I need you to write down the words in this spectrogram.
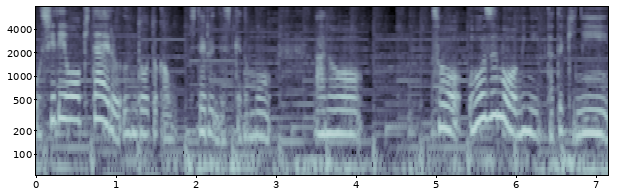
お尻を鍛える運動とかをしてるんですけどもあのそう大相撲を見に行った時に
